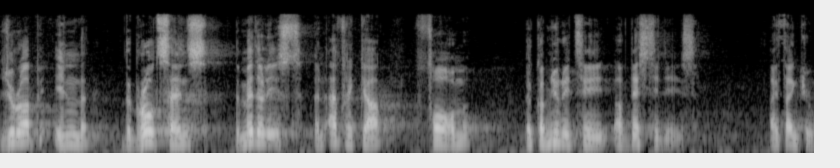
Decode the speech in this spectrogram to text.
Europe in the broad sense, the Middle East and Africa form a community of destinies. I thank you.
